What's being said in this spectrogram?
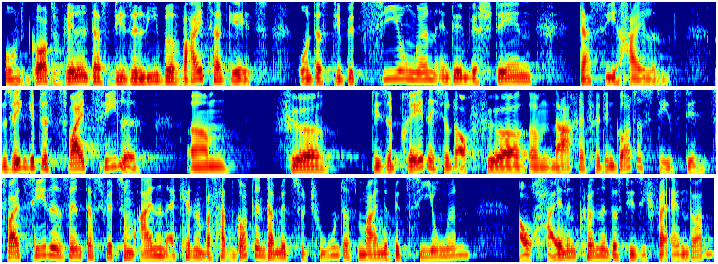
Und Gott will, dass diese Liebe weitergeht und dass die Beziehungen, in denen wir stehen, dass sie heilen. Und deswegen gibt es zwei Ziele ähm, für diese Predigt und auch für ähm, nachher für den Gottesdienst. Die zwei Ziele sind, dass wir zum einen erkennen, was hat Gott denn damit zu tun, dass meine Beziehungen auch heilen können, dass die sich verändern.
